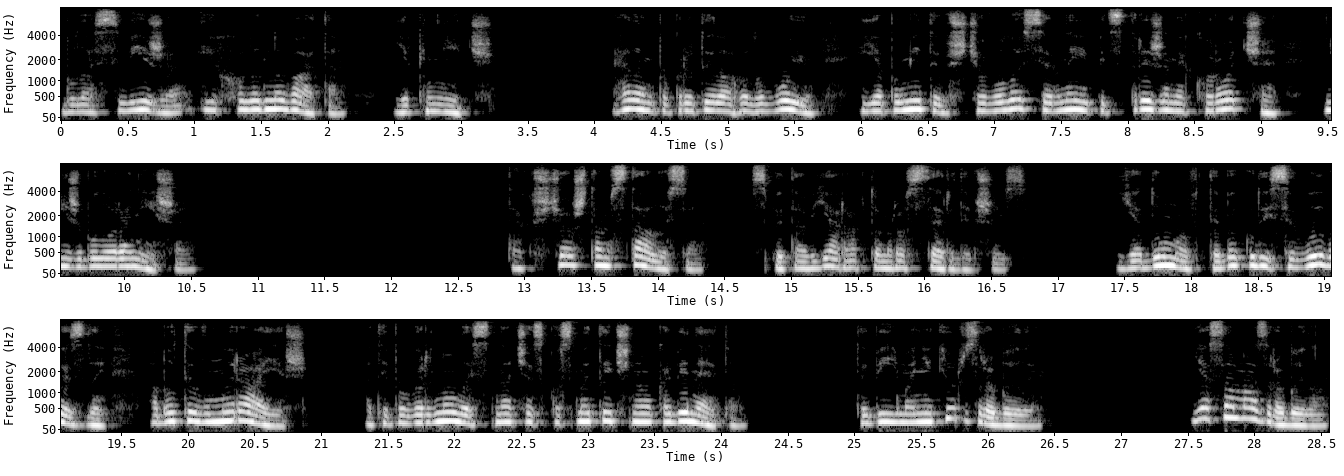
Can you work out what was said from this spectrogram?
була свіжа і холоднувата, як ніч. Гелен покрутила головою, і я помітив, що волосся в неї підстрижене коротше, ніж було раніше. Так що ж там сталося? спитав я, раптом розсердившись. Я думав, тебе кудись вивезли або ти вмираєш, а ти повернулась, наче з косметичного кабінету. Тобі й манікюр зробили? Я сама зробила.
